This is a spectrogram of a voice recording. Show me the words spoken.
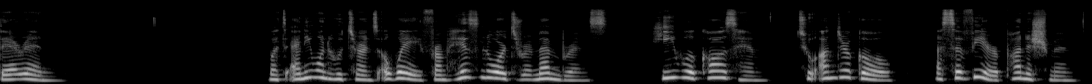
therein. But anyone who turns away from his Lord's remembrance he will cause him to undergo a severe punishment.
